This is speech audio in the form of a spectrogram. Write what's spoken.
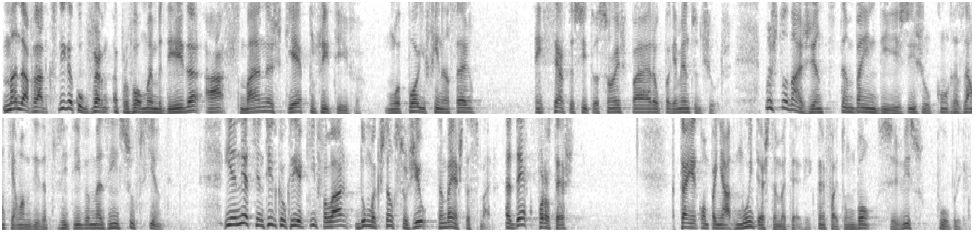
manda a verdade que se diga que o Governo aprovou uma medida há semanas que é positiva. Um apoio financeiro em certas situações para o pagamento de juros. Mas toda a gente também diz, e julgo com razão, que é uma medida positiva, mas insuficiente. E é nesse sentido que eu queria aqui falar de uma questão que surgiu também esta semana. A DECO Proteste, que tem acompanhado muito esta matéria, que tem feito um bom serviço público,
